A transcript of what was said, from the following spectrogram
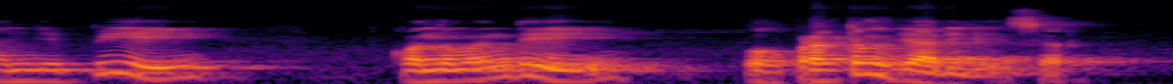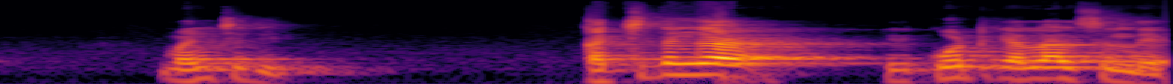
అని చెప్పి కొంతమంది ఒక ప్రకటన జారీ చేశారు. మంచిది. ఖచ్చితంగా ఇది కోర్టుకు వెళ్ళాల్సిందే.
